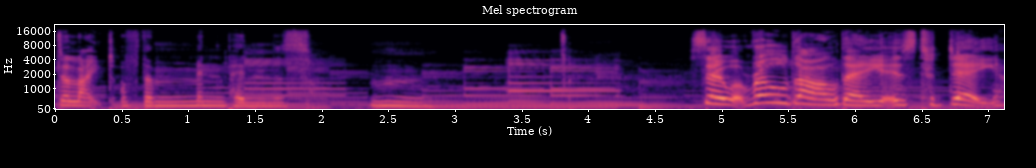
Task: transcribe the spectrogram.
delight of the Minpins. Hmm. So, Roald Dahl Day is today.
